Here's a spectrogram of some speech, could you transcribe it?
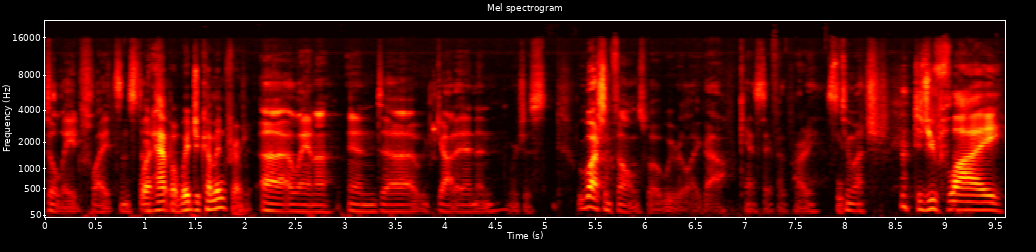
delayed flights and stuff. What happened? So, Where'd you come in from? uh, Atlanta, and uh, we got in, and we're just we watched some films, but we were like, oh, can't stay for the party. It's too much. Did you fly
